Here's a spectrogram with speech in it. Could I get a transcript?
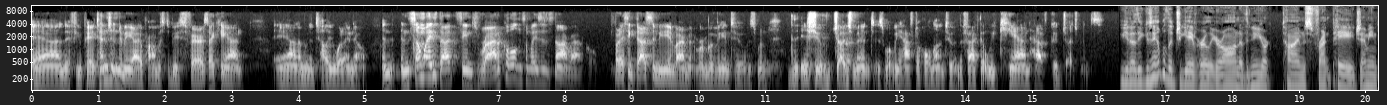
And if you pay attention to me, I promise to be as fair as I can, and I'm going to tell you what I know. And in some ways, that seems radical. In some ways, it's not radical. But I think that's the media environment we're moving into is when the issue of judgment is what we have to hold on to, and the fact that we can have good judgments. You know the example that you gave earlier on of the New York Times front page. I mean,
